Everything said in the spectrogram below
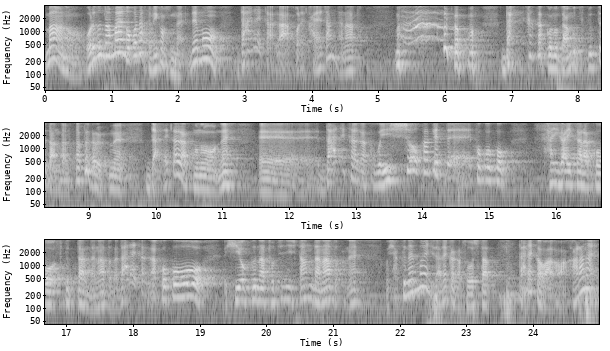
まああの俺の名前残らなくてもいいかもしれない。でも誰かがこれ変えたんだなと。誰かがこのダム作ってたんだなとかですね。誰かがこのね、えー、誰かがここ一生かけてこここう災害からこう救ったんだなとか誰かがここを肥沃な土地にしたんだなとかね。100年前に誰かがそうした。誰かは分からない。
